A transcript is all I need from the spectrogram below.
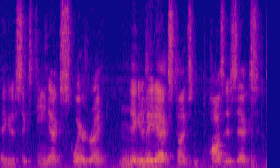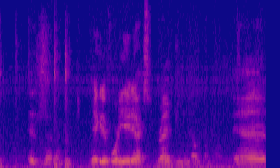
negative sixteen x squared, right? Mm-hmm. Negative eight x times positive six, Is that number? negative forty-eight x, right? And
